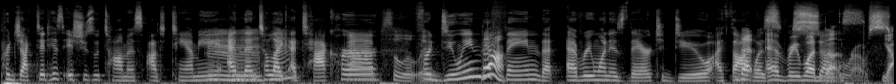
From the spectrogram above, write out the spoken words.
projected his issues with Thomas onto Tammy, and then to like attack her Mm-hmm. Absolutely. for doing the Yeah. thing that everyone is there to do. I thought that was everyone so does. gross. Yeah.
